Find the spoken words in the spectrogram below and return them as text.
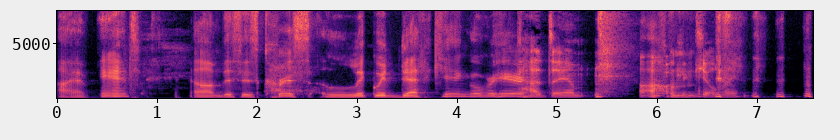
i am ant um this is chris liquid death king over here God damn, um, fucking killed me.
